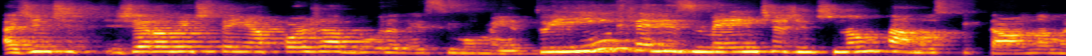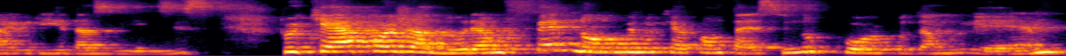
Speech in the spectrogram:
a gente geralmente tem a nesse momento. E, infelizmente, a gente não está no hospital na maioria das vezes, porque a pojadura é um fenômeno que acontece no corpo da mulher.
